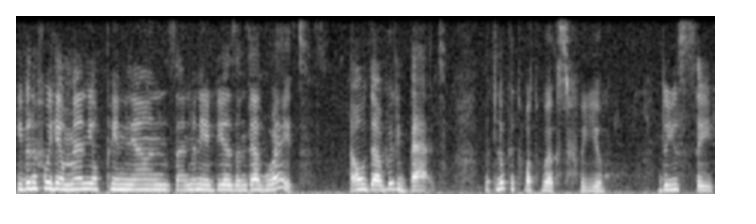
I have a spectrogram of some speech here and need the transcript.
Even if we hear many opinions and many ideas and they're great, oh, they're really bad, but look at what works for you. Do you see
